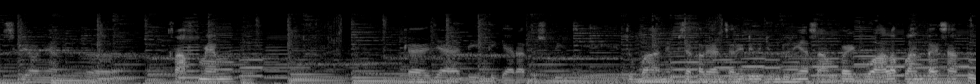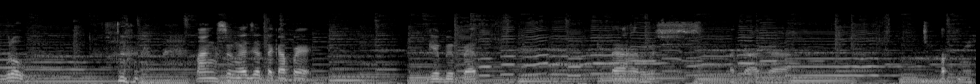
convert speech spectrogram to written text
skillnya uh, craftman jadi 300 biji. Itu bahannya bisa kalian cari di ujung dunia sampai gua alap lantai satu bro. Langsung aja TKP GB pet. Kita harus agak-agak cepet nih.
